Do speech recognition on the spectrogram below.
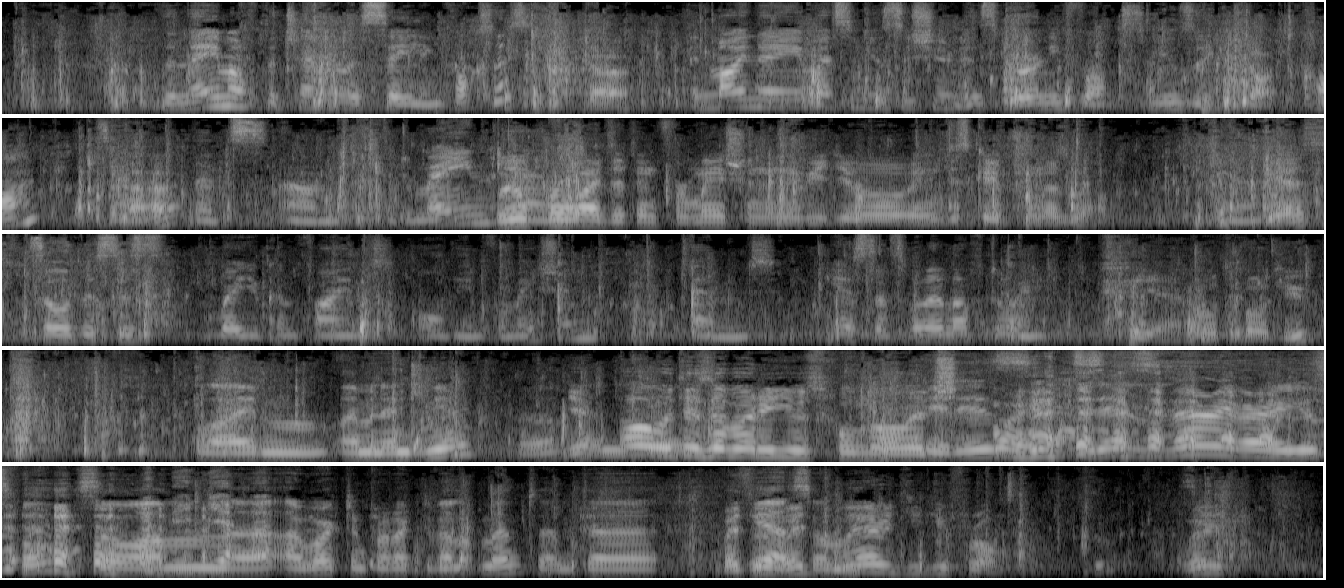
The name of the channel is Sailing Foxes. Yeah? And my name as a musician is BernieFoxMusic.com. So Uh-huh. that's um, the domain. We'll provide that information in the video in description as well. yeah. Yes? So this is where you can find all the information. And yes, that's what I love doing. yeah. What about you? Well, I'm, I'm an engineer. uh, Yeah. and, Oh, uh, it is a very useful knowledge. It is. it is very, very useful. So um, Yeah. uh, I worked in product development, and uh, But Yeah, where, so- where did you from? Where,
